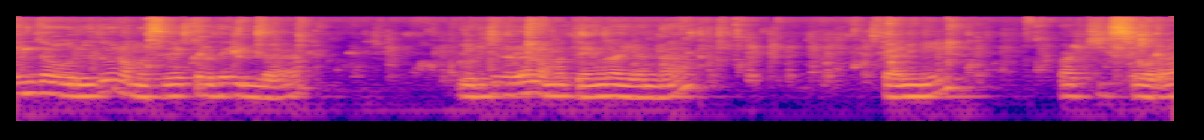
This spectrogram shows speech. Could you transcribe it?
எந்த ஒரு இதுவும் நம்ம சேர்க்குறதே இல்லை. ஒரிஜினலாக நம்ம தேங்காய் எண்ணெய் தண்ணி காய்ச்சி சோடா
